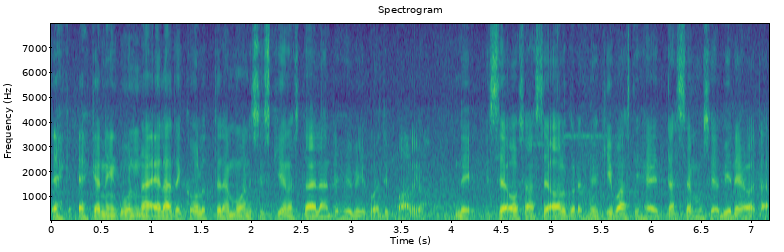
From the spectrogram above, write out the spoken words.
ehkä, ehkä niin kuin nämä eläintenkouluttajien mua niin siis kiinnostaa eläinten hyvinvointi paljon. Niin se osaa se algoritmi kivasti heittää semmoisia videoita,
